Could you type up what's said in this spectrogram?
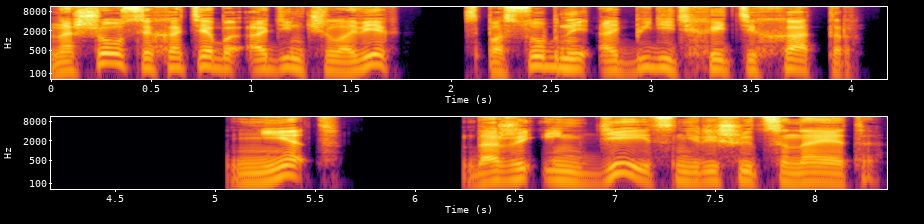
нашелся хотя бы один человек, способный обидеть Хэти Хаттер. Нет, даже индеец не решится на это.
